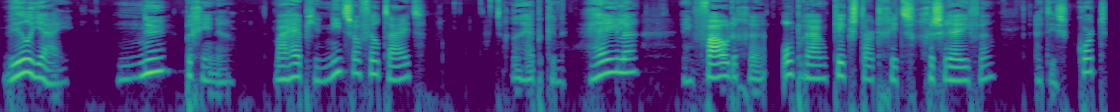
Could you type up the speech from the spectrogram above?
Wil jij nu beginnen, maar heb je niet zoveel tijd? Dan heb ik een hele eenvoudige opruim kickstart gids geschreven. Het is kort,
